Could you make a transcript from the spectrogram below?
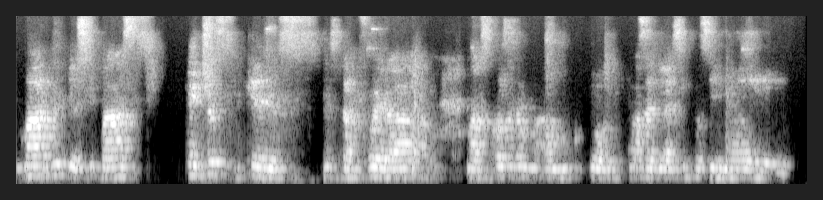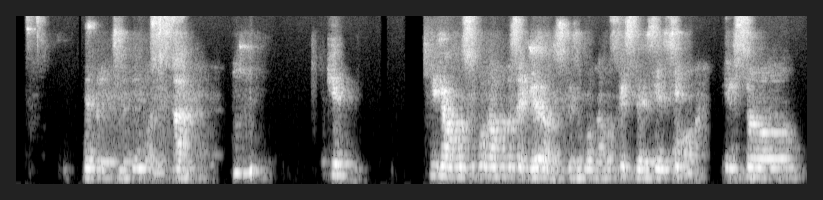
más, más hechos que es, están fuera, más cosas más allá de 5 sigma de, de predicción de -huh que, digamos, supongamos, sé qué, que supongamos que esté, sí, eso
